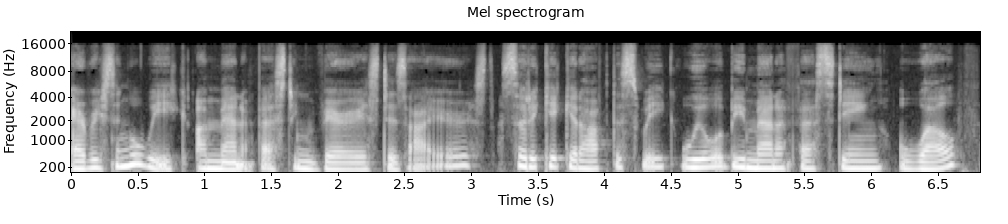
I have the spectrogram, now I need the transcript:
every single week on manifesting various desires. So, to kick it off this week, we will be manifesting wealth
